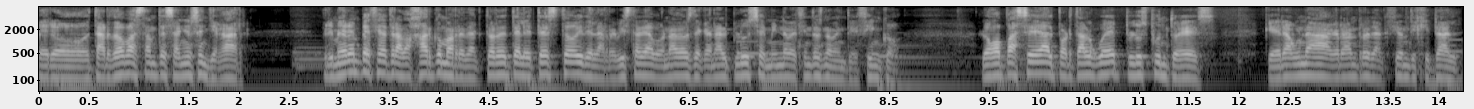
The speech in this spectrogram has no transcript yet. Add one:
pero tardó bastantes años en llegar. Primero empecé a trabajar como redactor de teletexto y de la revista de abonados de Canal Plus en 1995. Luego pasé al portal web plus.es, que era una gran redacción digital.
